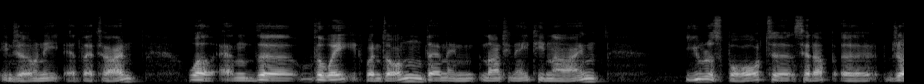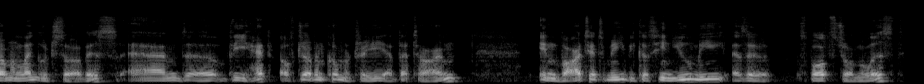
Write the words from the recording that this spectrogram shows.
in Germany at that time. Well, and uh, the way it went on, then in 1989, Eurosport uh, set up a German language service, and uh, the head of German commentary at that time invited me because he knew me as a sports journalist,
